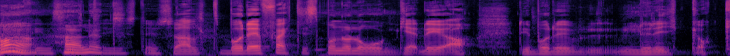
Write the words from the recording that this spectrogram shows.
Ja, ja, finns härligt. Just nu, så allt, både faktiskt monologer, det är, ja, det är både lyrik och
